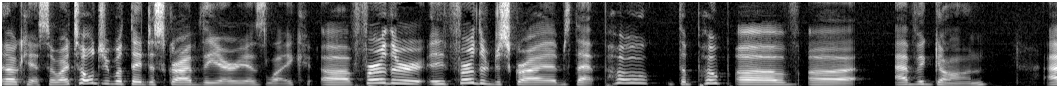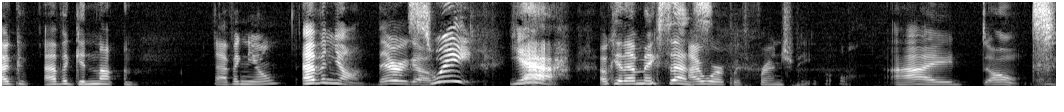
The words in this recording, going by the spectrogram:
The, okay, so I told you what they describe the area as like. Uh, further, it further describes that Pope, the Pope of uh, Avignon, Ag- Avignon, Avignon. Avignon. There we go. Sweet. Yeah. Okay, that makes sense. I work with French people. I don't.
